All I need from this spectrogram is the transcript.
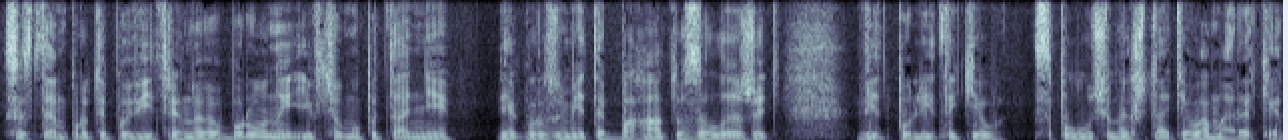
систем протиповітряної оборони, і в цьому питанні. Як ви розумієте, багато залежить від політиків Сполучених Штатів Америки.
